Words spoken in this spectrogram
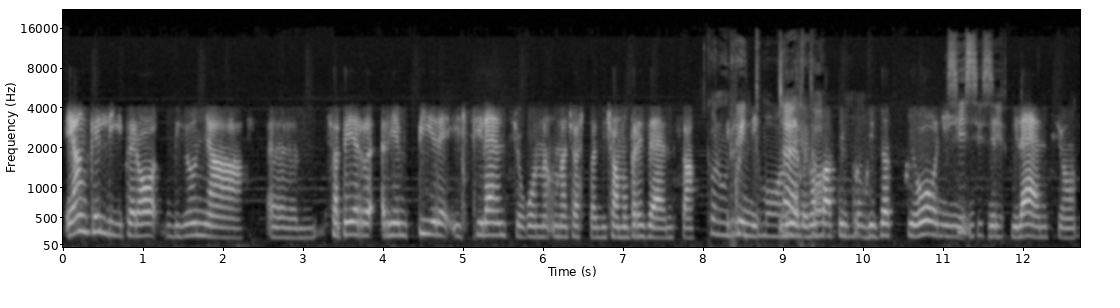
E anche lì però bisogna ehm, saper riempire il silenzio con una certa diciamo presenza con un e quindi ritmo noi certo. abbiamo fatto improvvisazioni sì, sì, nel sì. silenzio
